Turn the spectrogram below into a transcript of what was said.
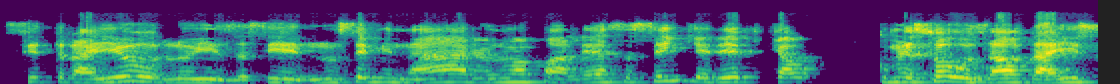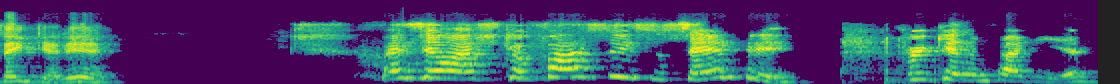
se traiu, Luiz, assim, num seminário, numa palestra, sem querer, ficar, começou a usar o daí sem querer? Mas eu acho que eu faço isso sempre. Por que não faria?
